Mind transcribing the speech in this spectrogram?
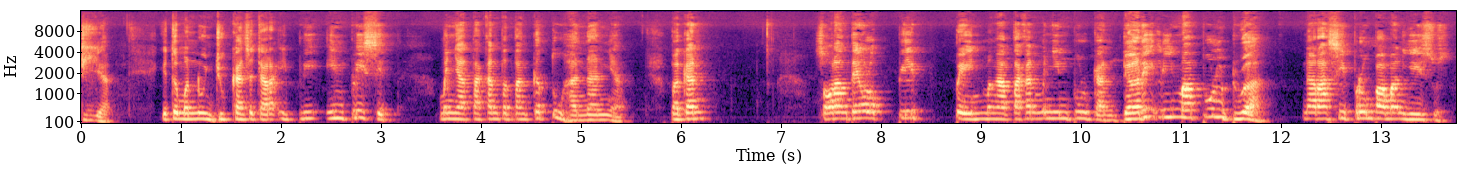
dia. Itu menunjukkan secara impli- implisit, menyatakan tentang ketuhanannya. Bahkan seorang teolog Philip Payne mengatakan menyimpulkan dari 52 narasi perumpamaan Yesus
